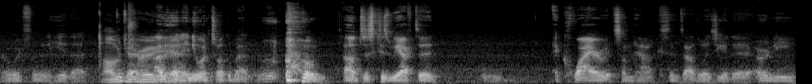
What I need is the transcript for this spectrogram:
I don't know if I'm gonna hear that. Oh, Okay. true. I haven't yeah. heard anyone talk about it. uh, just because we have to acquire it somehow, since otherwise you're gonna only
